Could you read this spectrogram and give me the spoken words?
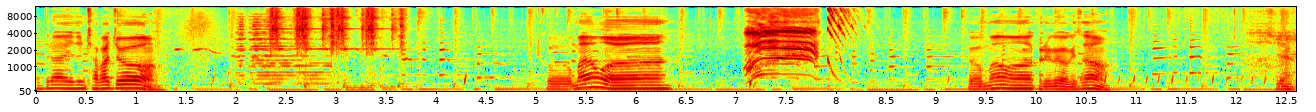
얘들아 얘 좀 잡아줘. 고마워 고마워. 그리고 여기서 자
